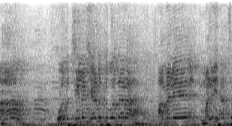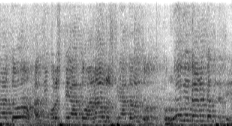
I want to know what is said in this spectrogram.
ಆ, ಒಂದು ಚೀಲ ಹೆಣ್ಣು ತಗೋತಾರ ಆಮೇಲೆ ಮಳಿ ಹೆಚ್ಚಾತು ಅತಿವೃಷ್ಟಿ ಆತು ಅನಾವೃಷ್ಟಿ ಆತದಂತು ರೋಗ ಕಾಣಕತ್ತೈತಿ.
